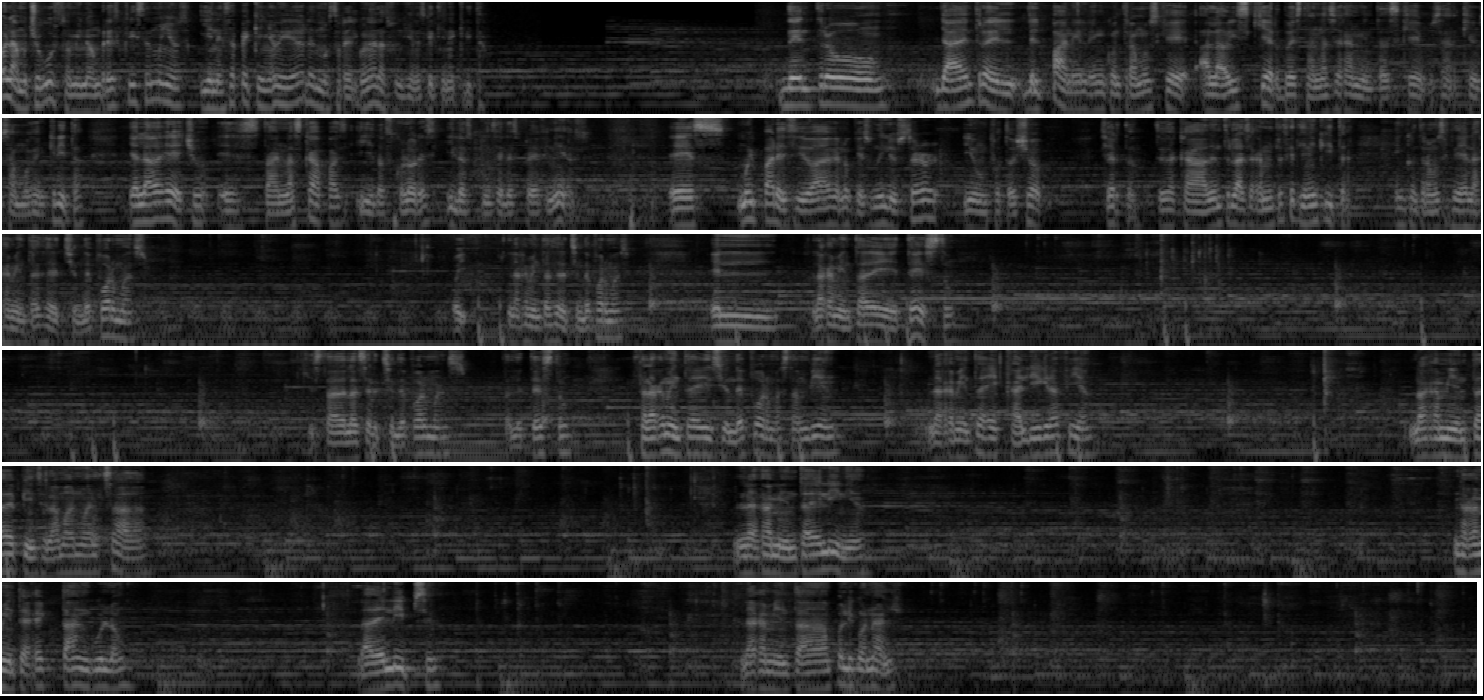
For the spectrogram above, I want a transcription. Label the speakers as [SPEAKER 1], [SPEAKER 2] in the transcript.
[SPEAKER 1] Hola, mucho gusto, mi nombre es Cristian Muñoz y en este pequeño video les mostraré algunas de las funciones que tiene Krita. Dentro, ya dentro del, panel encontramos que al lado izquierdo están las herramientas que, que usamos en Krita y al lado derecho están las capas y los colores y los pinceles predefinidos. Es muy parecido a lo que es un Illustrator y un Photoshop, ¿cierto? Entonces acá dentro de las herramientas que tiene Krita encontramos tiene la herramienta de selección de formas. Uy, la herramienta de selección de formas. la herramienta de texto. Aquí está la selección de formas, la de texto. Está la herramienta de edición de formas también. La herramienta de caligrafía la herramienta de pincel a mano alzada. La herramienta de línea. La herramienta de rectángulo. La de elipse. La herramienta poligonal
